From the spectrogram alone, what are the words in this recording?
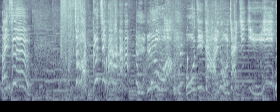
nice! 잡아! 그렇지! 일로 와! 어디가 여자지기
